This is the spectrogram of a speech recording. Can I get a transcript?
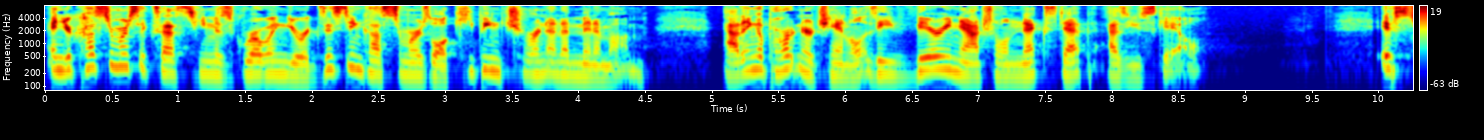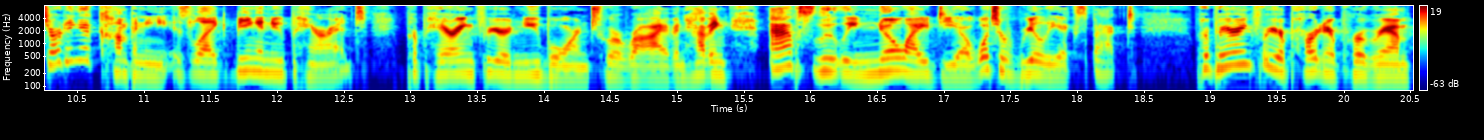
and your customer success team is growing your existing customers while keeping churn at a minimum. Adding a partner channel is a very natural next step as you scale. If starting a company is like being a new parent, preparing for your newborn to arrive and having absolutely no idea what to really expect, preparing for your partner program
